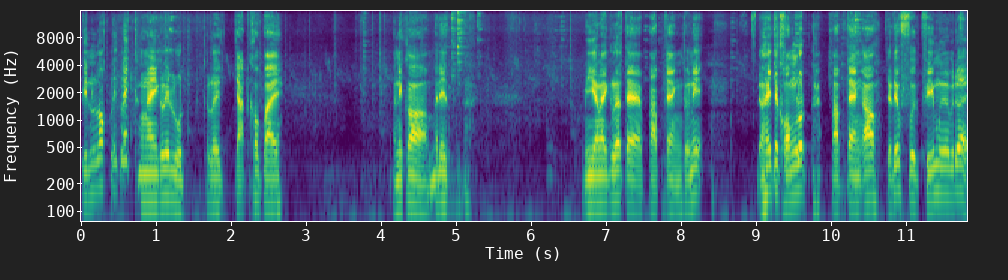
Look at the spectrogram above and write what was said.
ปิ้นล็อกเล็ก ๆ ข้างในก็เลยหลุดก็เลยจัดเข้าไป อันนี้ก็ไม่ได้ มีอะไรก็แล้วแต่ปรับแต่งตัวนี้ เดี๋ยวให้เจ้าของรถปรับแต่งเอาจะได้ฝึกฝีมือไปด้วย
